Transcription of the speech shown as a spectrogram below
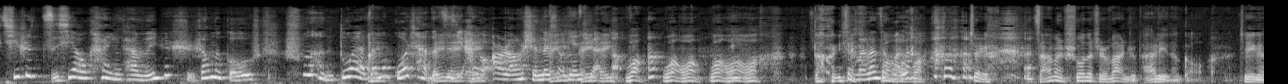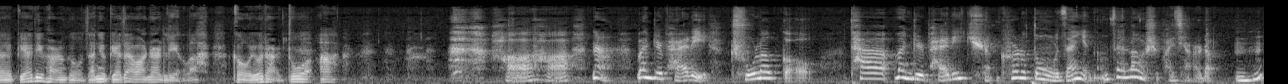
其实仔细要看一看，文学史上的狗说的很多呀，咱们国产的自己还有二郎神的哮天犬呢。汪汪汪汪汪汪！等一下，怎么了？怎么了？这个，咱们说的是万智牌里的狗，这个别的地方的狗，咱就别再往这儿领了。狗有点多啊。好啊，好啊。那万智牌里除了狗，它万智牌里犬科的动物，咱也能再落十块钱的。嗯哼，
